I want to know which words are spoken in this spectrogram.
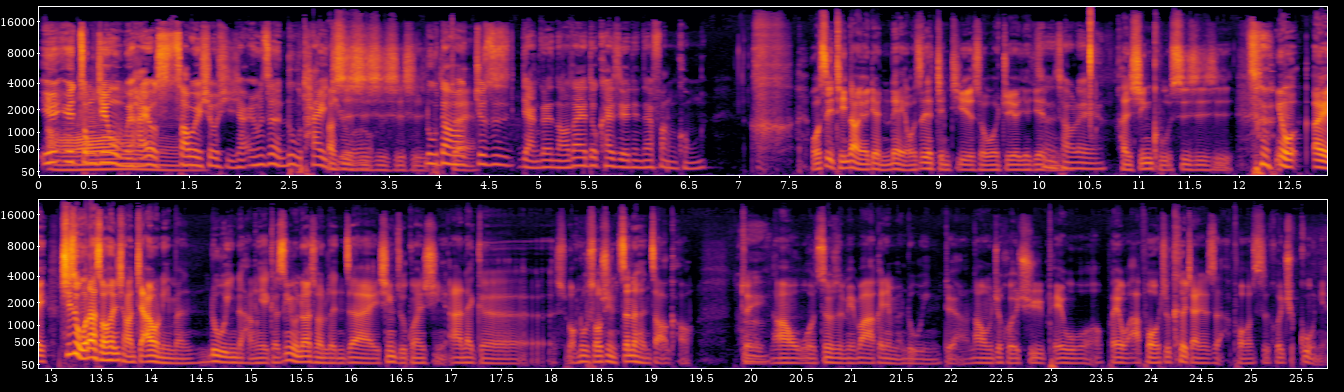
因为因为中间我们还有哦稍微休息一下，因为真的录太久啊，了，是是是是是，录到就是两个人脑袋都开始有点在放空，我自己听到有点累，我自己剪辑的时候，我觉得有点超累。很辛苦，是是是，因为我哎、其实我那时候很想加入你们录音的行业，可是因为我那时候人在新竹关系啊，那个网络搜讯真的很糟糕，对，嗯然后我就是没办法跟你们录音，对啊，然后我们就回去陪我陪我阿婆，就客家就是阿婆是回去过年，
